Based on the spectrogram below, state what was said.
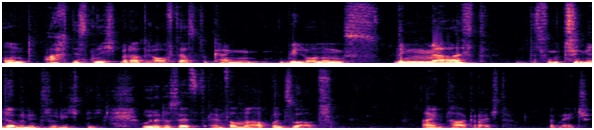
und achtest nicht mehr darauf, dass du kein Belohnungsding mehr hast, das funktioniert aber nicht so richtig. Oder du setzt einfach mal ab und zu aus. Ein Tag reicht beim Age.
